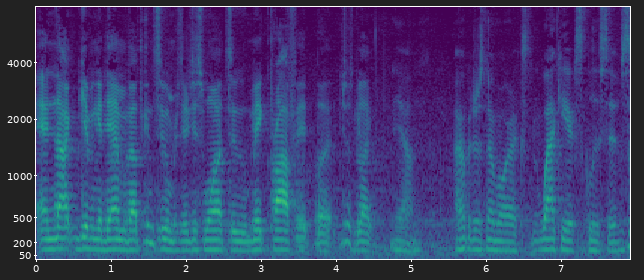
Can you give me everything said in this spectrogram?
and not giving a damn about the consumers. They just want to make profit, but just be like, Yeah. I hope there's no more ex- wacky exclusives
